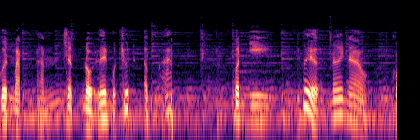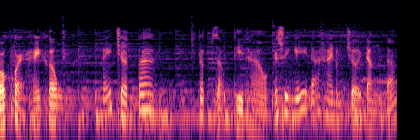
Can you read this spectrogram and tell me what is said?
Khuôn mặt hắn chợt nổi lên một chút ấm áp. Huân Nhi, ngươi ở nơi nào, có khỏe hay không? Hãy chờ ta. Cấp giọng thì thào, cái suy nghĩ đã hai năm trời đằng đẵng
